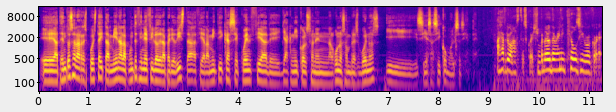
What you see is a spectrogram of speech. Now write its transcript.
Eh, atentos a la respuesta y también al apunte cinéfilo de la periodista hacia la mítica secuencia de Jack Nicholson en Algunos Hombres Buenos y si es así como él se siente. I have to ask this question, but are there any kills you regret?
